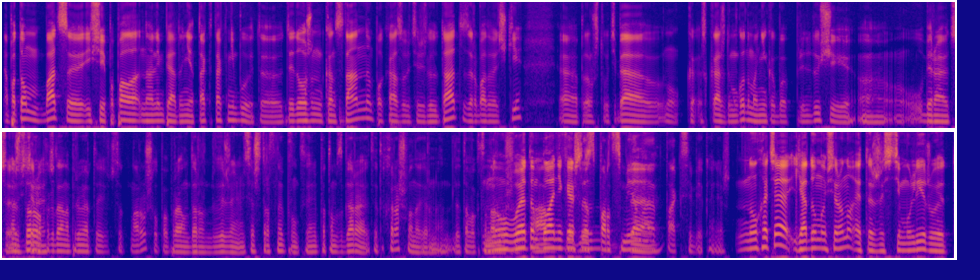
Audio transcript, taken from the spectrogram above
а потом бац, э, и все, и попала на Олимпиаду. Нет, так, так не будет. Э, Ты должен константно показывать результат, зарабатывать очки, э, потому что у тебя, ну, с каждым годом они как бы предыдущие э, убираются. А здорово, стираются. когда, например, ты что-то нарушил по правилам дорожного движения, у тебя штрафные пункты, они потом сгорают. Это хорошо, наверное, для того, кто Ну, нарушил. в этом А плане, конечно, Для спортсмена да. так себе, конечно. Ну, хотя, я думаю, все равно это же стимулирует,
